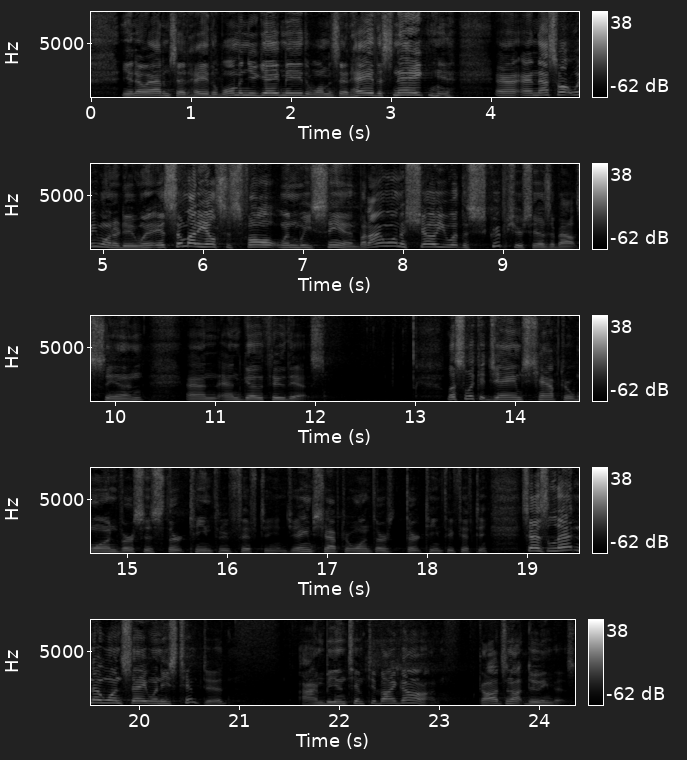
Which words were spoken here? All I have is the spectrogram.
you know, Adam said, Hey, the woman you gave me. The woman said, Hey, the snake. Uh, and that's what we want to do. It's somebody else's fault when we sin. But I want to show you what the scripture says about sin and, and go through this. Let's look at James chapter 1, verses 13 through 15. James chapter 1, 13 through 15. Says, Let no one say when he's tempted, I'm being tempted by God. God's not doing this.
